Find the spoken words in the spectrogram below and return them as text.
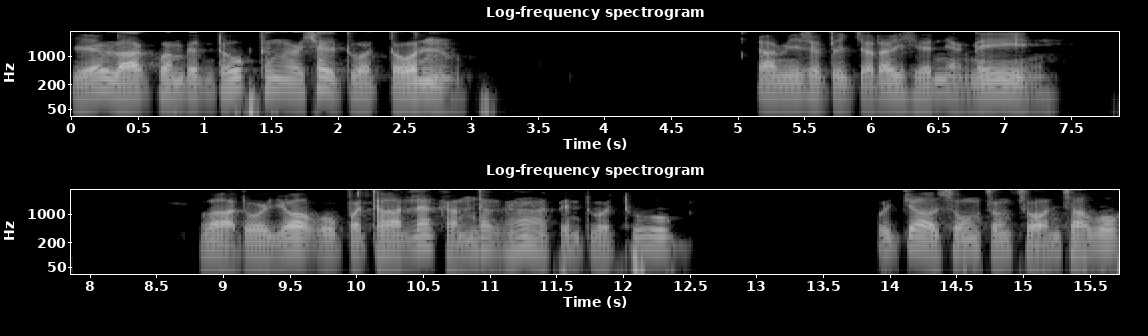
เสียเวลาความเป็นทุกข์ทั้งไม่ใช่ตัวตน ถ้ามีสติจะได้เห็นอย่างนี้ ว่าโดยย่ออุปทานและขันธ์ทั้งห้าเป็นตัวทุกข์พระเจ้าทรงสอนสอนสาวก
